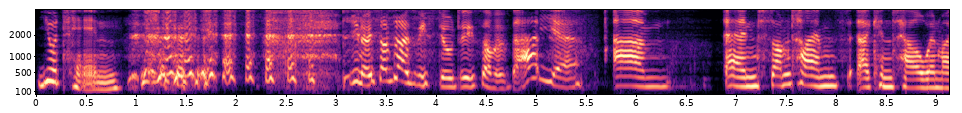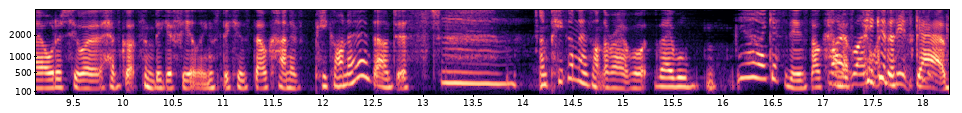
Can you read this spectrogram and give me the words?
you're 10. you know, sometimes we still do some of that. Yeah. Um, and sometimes I can tell when my older two are, have got some bigger feelings because they'll kind of pick on her. They'll just mm. and pick on her is not the right word. They will, yeah, I guess it is. They'll kind Like- of like- pick like at a scab,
